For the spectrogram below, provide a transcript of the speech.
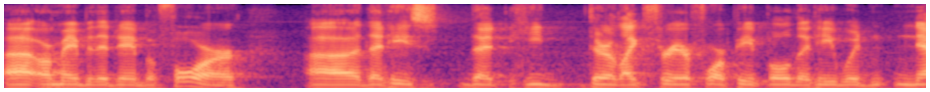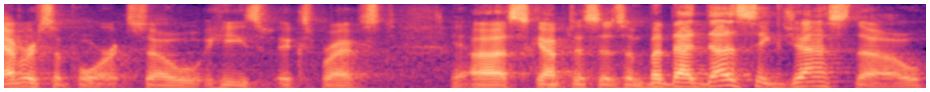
uh, or maybe the day before. Uh, that he's that he there are like three or four people that he would never support. So he's expressed yeah. skepticism. But that does suggest, though,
